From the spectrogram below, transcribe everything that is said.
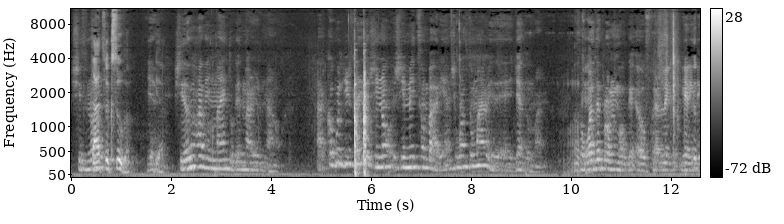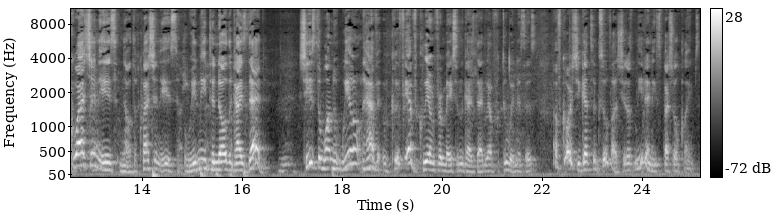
She's not. That's the ksuva. yeah. Yeah. She doesn't have in mind to get married now. A couple of years later, she know she meets somebody and she wants to marry the gentleman. So what's the problem of, of her like, getting The question is no. The question is we need to know the guy's dead. She's the one. Who, we don't have. If we have clear information, the guy's dead. We have two witnesses. Of course, she gets the ksuva. She doesn't need any special claims.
